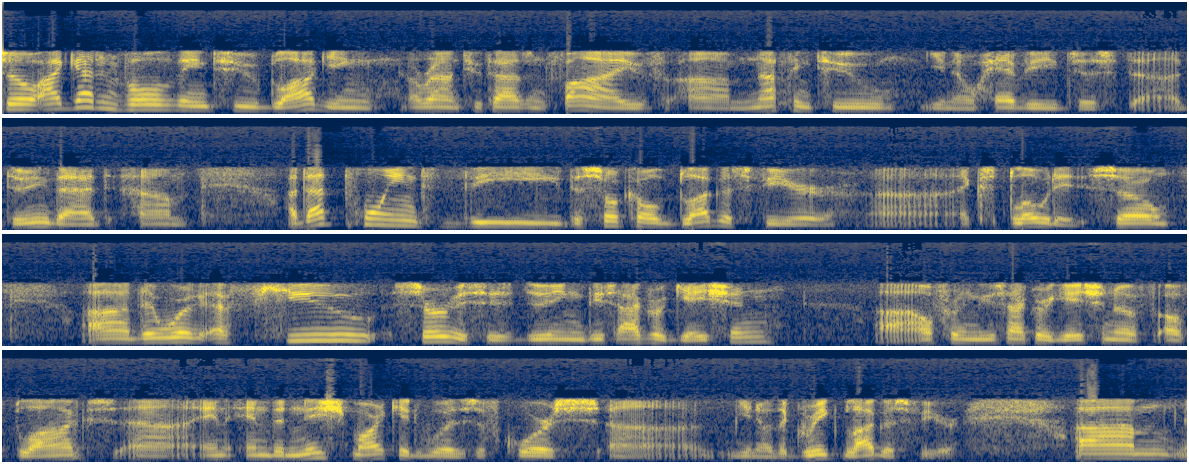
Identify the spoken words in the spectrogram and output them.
so I got involved into blogging around 2005. Um, nothing too, you know, heavy, just uh, doing that. Um, at that point, the the so-called blogosphere uh, exploded. So uh, there were a few services doing this aggregation, uh, offering this aggregation of, of blogs, uh, and and the niche market was, of course, uh, you know, the Greek blogosphere. Um,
